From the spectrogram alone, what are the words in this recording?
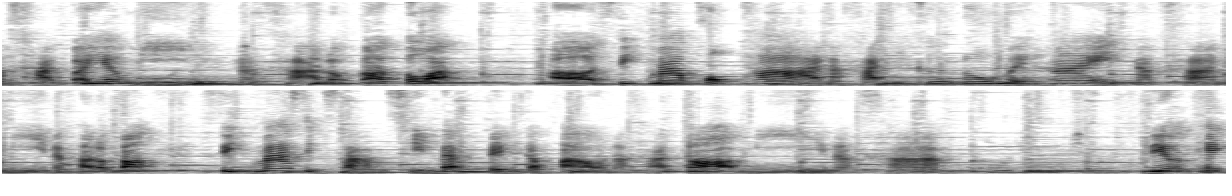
นะคะ ก็ยังมีนะคะ แล้วก็ตัวเอ่อซิกมาพกพานะคะที่ขึ้นรูปไว้ให้นะคะมีนะคะ แล้วก็ซิกมา13 ชิ้นแบบเป็นกระเป๋านะคะ ก็มีนะคะ เรียวเทค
